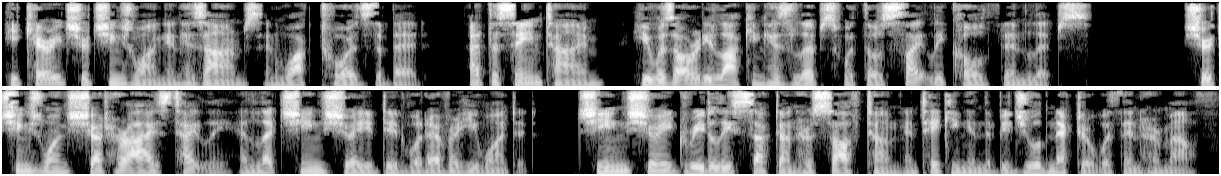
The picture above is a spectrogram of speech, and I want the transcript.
He carried Shi Qingzhuang in his arms and walked towards the bed. At the same time, he was already locking his lips with those slightly cold thin lips. Shi Qingzhuang shut her eyes tightly and let Qing Shui did whatever he wanted. Qing Shui greedily sucked on her soft tongue and taking in the bejeweled nectar within her mouth.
